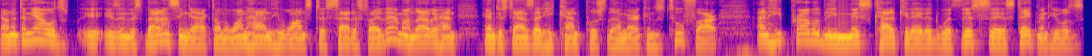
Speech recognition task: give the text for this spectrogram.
Now, Netanyahu is, is, in this balancing act. On the one hand, he wants to satisfy them. On the other hand, he understands that he can't push the Americans too far. And he probably miscalculated with this uh, statement. He was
